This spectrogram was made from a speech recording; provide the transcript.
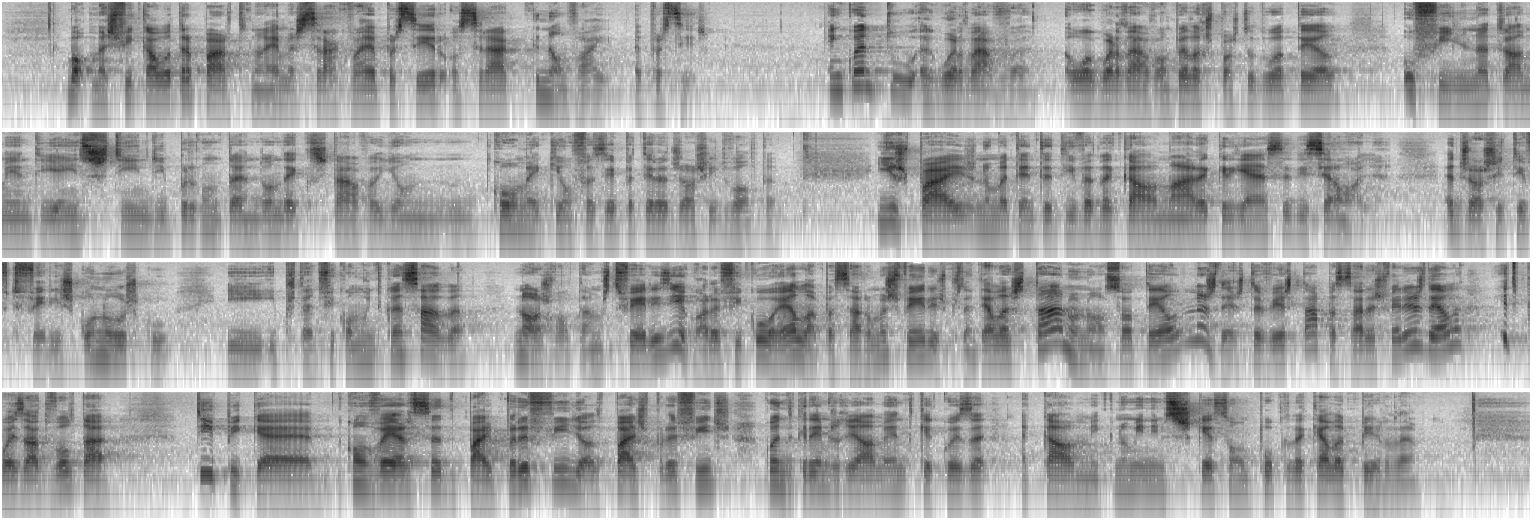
Bom, mas fica a outra parte, não é? Mas será que vai aparecer ou será que não vai aparecer? Enquanto aguardava, ou aguardavam pela resposta do hotel, o filho naturalmente ia insistindo e perguntando onde é que estava e onde, como é que iam fazer para ter a Joshi de volta. E os pais, numa tentativa de acalmar a criança, disseram: Olha, a Joshi teve de férias connosco e, e, portanto, ficou muito cansada. Nós voltámos de férias e agora ficou ela a passar umas férias. Portanto, ela está no nosso hotel, mas desta vez está a passar as férias dela e depois há de voltar. Típica conversa de pai para filho ou de pais para filhos, quando queremos realmente que a coisa acalme que, no mínimo, se esqueçam um pouco daquela perda.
